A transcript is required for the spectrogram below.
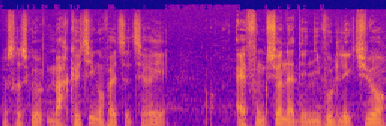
ne serait-ce que marketing en fait cette série elle fonctionne à des niveaux de lecture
